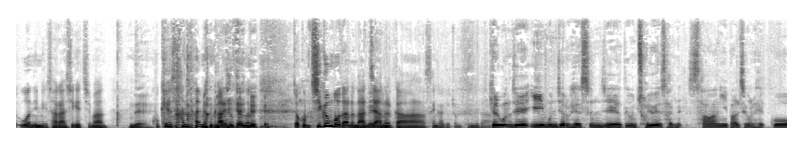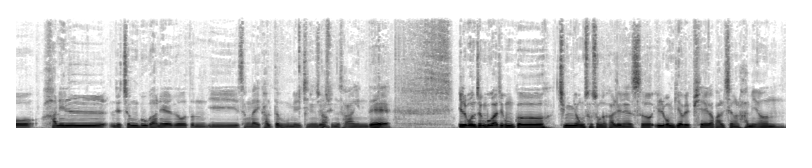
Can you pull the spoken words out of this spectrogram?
의원님이 잘 아시겠지만 네. 국회에서 한다면 네. 가능성은 네. 조금 지금보다는 낫지 네. 않을까 생각이 좀 듭니다. 결국 이제 이 문제로 해서 이제 어떻게 보면 초유의 사, 상황이 발생을 했고 한일 이제 정부 간에도 어떤 이 상당히 갈등 국면이 진행될 그렇죠. 수 있는 상황인데 일본 정부가 지금 그 징용 소송과 관련해서 일본 기업의 피해가 발생을 하면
